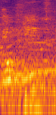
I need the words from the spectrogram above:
Don't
